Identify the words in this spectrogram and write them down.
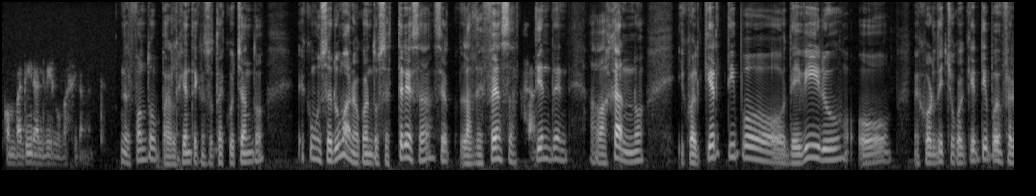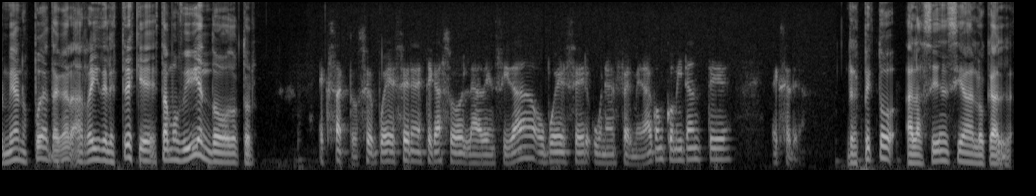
combatir al virus básicamente en el fondo, para la gente que nos está escuchando, es como un ser humano. Cuando se estresa, las defensas tienden a bajar, ¿no? Y cualquier tipo de virus, o mejor dicho, cualquier tipo de enfermedad nos puede atacar a raíz del estrés que estamos viviendo, doctor. Exacto. O puede ser en este caso la densidad o puede ser una enfermedad concomitante, etcétera. Respecto a la ciencia local,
